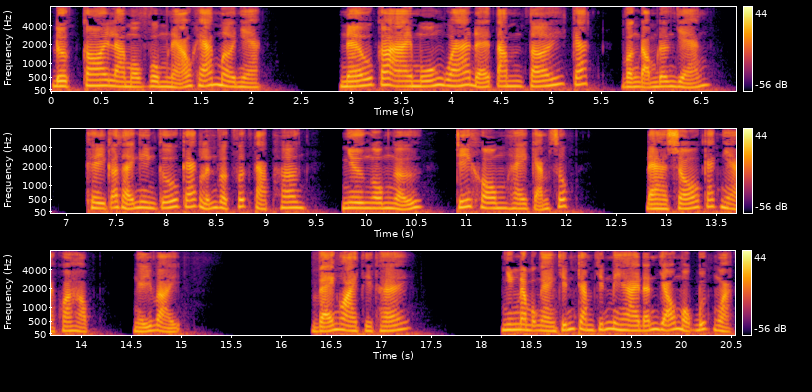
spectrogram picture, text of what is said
được coi là một vùng não khá mờ nhạt. Nếu có ai muốn quá để tâm tới các vận động đơn giản, khi có thể nghiên cứu các lĩnh vực phức tạp hơn như ngôn ngữ, trí khôn hay cảm xúc, đa số các nhà khoa học nghĩ vậy. Vẻ ngoài thì thế, nhưng năm 1992 đánh dấu một bước ngoặt.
